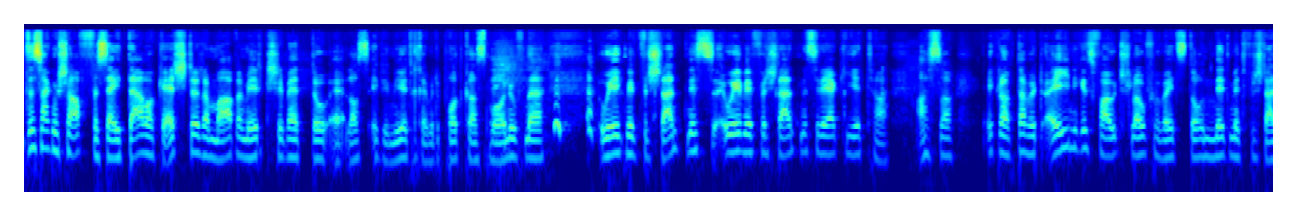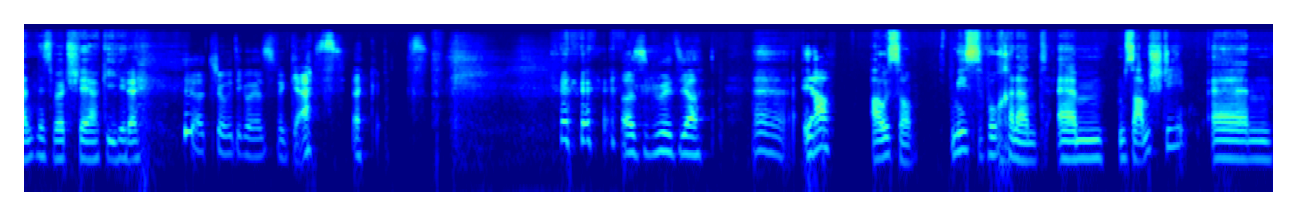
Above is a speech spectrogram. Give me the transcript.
das wegen dem Arbeiten sagt der, der gestern am Abend mir geschrieben hat, du, äh, lass, ich bin müde, können wir den Podcast morgen aufnehmen. und ich mit Verständnis, und ich mit Verständnis reagiert habe. Also, ich glaube, da wird einiges falsch laufen, wenn jetzt du nicht mit Verständnis würdest reagieren. ja, Entschuldigung, ich habe es vergessen. also gut, ja. Äh, ja, also, mein Wochenende. Ähm, am Samstag ähm,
